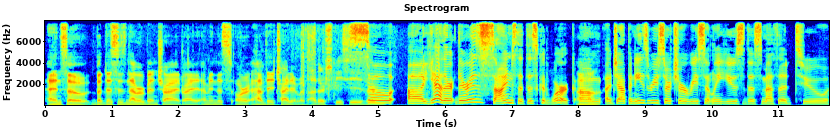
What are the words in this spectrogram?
And so, but this has never been tried, right? I mean, this, or have they tried it with other species? So, uh, yeah, there there is signs that this could work. Uh-huh. Um, a Japanese researcher recently used this method to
